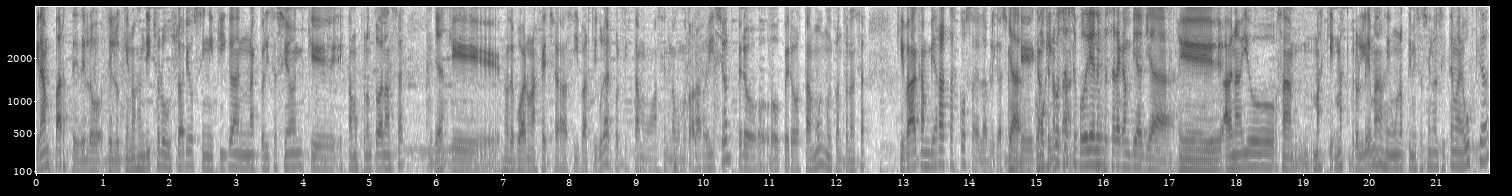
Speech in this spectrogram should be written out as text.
gran parte de lo, de lo que nos han dicho los usuarios significa en una actualización que estamos pronto a lanzar, ¿Ya? que no te puedo dar una fecha así particular porque estamos haciendo como toda la revisión, pero, pero está muy muy pronto a lanzar, que va a cambiar hartas cosas en la aplicación. Ya. que, que ¿Cómo qué no cosas estaban. se podrían empezar a cambiar ya? Eh, han habido, o sea, más que, más que problemas, una optimización del sistema de búsqueda,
